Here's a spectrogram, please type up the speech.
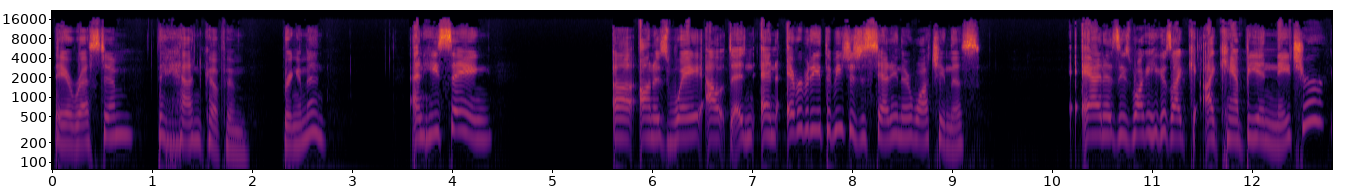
They arrest him, they handcuff him, bring him in. And he's saying, uh, on his way out, and, and everybody at the beach is just standing there watching this. And as he's walking, he goes, I, I can't be in nature.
